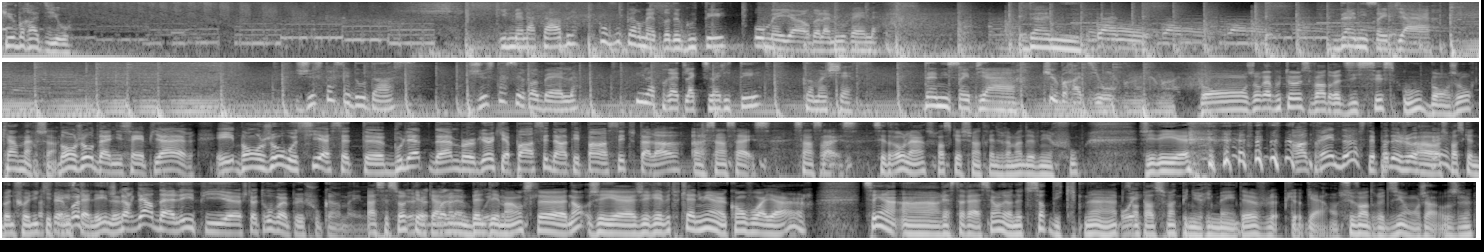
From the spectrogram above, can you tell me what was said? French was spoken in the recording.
Cube Radio. Il met la table pour vous permettre de goûter au meilleur de la nouvelle. Danny. Danny Saint-Pierre. Juste assez d'audace, juste assez rebelle. Il apprête l'actualité comme un chef. Danny Saint-Pierre, Cube Radio. Bonjour à vous tous, vendredi 6 août. Bonjour, Carl Marchand. Bonjour, Danny Saint-Pierre. Et bonjour aussi à cette euh, boulette de hamburger qui a passé dans tes pensées tout à l'heure. Ah, sans cesse, sans cesse. C'est drôle, hein? Je pense que je suis en train de vraiment devenir fou. J'ai des... euh, En train de, c'était pas déjà ah, fait. je pense qu'il y a une bonne folie Parce qui est moi, installée. je, te regarde aller puis euh, je te trouve un peu fou quand même. Ah, c'est sûr qu'il y a quand même une belle démence. Là. Non, j'ai euh, j'ai rêvé toute la nuit à un convoyeur. Tu sais, en, en restauration, là, on a toutes sortes d'équipements. Hein, Oui. On parle souvent de pénurie de main-d'œuvre. Puis là, on suit vendredi, on jase. Là.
